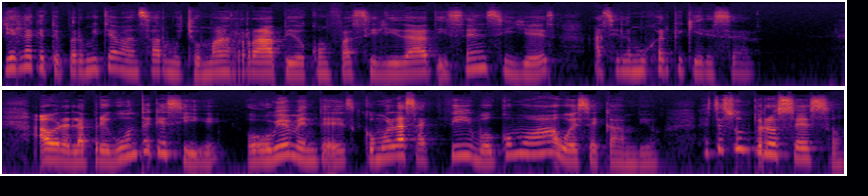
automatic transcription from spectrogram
y es la que te permite avanzar mucho más rápido, con facilidad y sencillez hacia la mujer que quieres ser. Ahora, la pregunta que sigue, obviamente, es cómo las activo, cómo hago ese cambio. Este es un proceso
